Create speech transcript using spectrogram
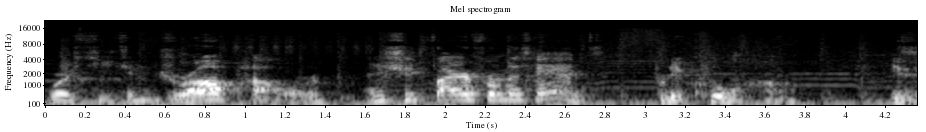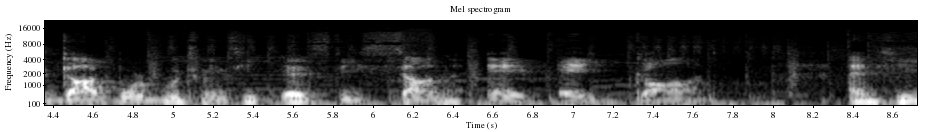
where he can draw power and shoot fire from his hands. Pretty cool, huh? He's a godborn, which means he is the son of a god, and he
